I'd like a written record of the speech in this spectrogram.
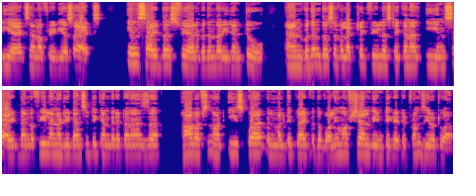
dx and of radius x inside the sphere within the region 2 and within this if electric field is taken as E inside then the field energy density can be written as uh, half epsilon naught E square will multiply it with the volume of shell we integrated from 0 to r.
